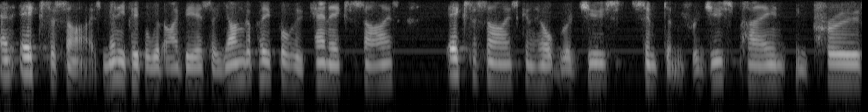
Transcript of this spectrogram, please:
And exercise. Many people with IBS are younger people who can exercise. Exercise can help reduce symptoms, reduce pain, improve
